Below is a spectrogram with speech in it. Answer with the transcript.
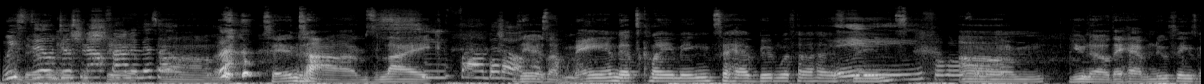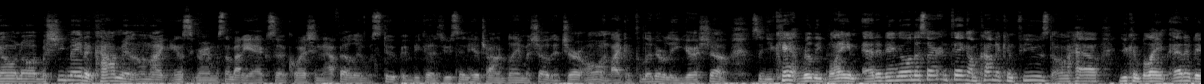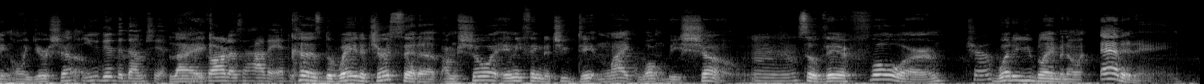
We still just now finding this out. Um, ten times, like. she found that out. There's a man that's claiming to have been with her husband. Hey, Um, You know, they have new things going on. But she made a comment on like Instagram when somebody asked her a question. I felt it was stupid because you sitting here trying to blame a show that you're on. Like it's literally your show. So you can't really blame editing on a certain thing. I'm kind of confused on how you can blame editing on your show. You did the dumb shit, Like- regardless of how they edit. Because the way that you're set up, I'm sure anything that you didn't like won't be shown. Mm-hmm. So therefore, True. what are you blaming on editing?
